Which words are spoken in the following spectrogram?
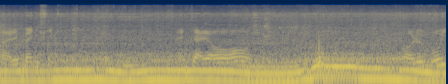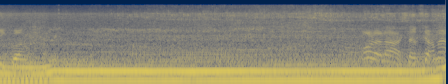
Ah, elle est magnifique. Intérieur orange. Oh, le bruit quoi. Oh là là, c'est infernal.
